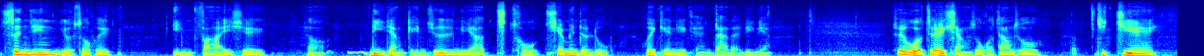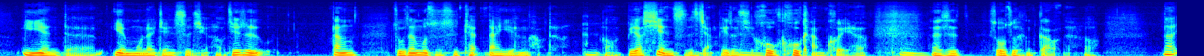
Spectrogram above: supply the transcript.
圣经有时候会引发一些哦力量给你，就是你要走前面的路，会给你一个很大的力量。所以我在想，说我当初去接医院的验幕那件事情哦，其实当主任牧师是他待遇很好的，嗯，哦，比较现实讲，或者是后后惭愧哈，嗯，但是收入很高的哦。那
